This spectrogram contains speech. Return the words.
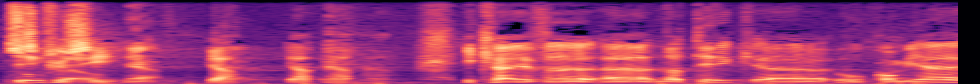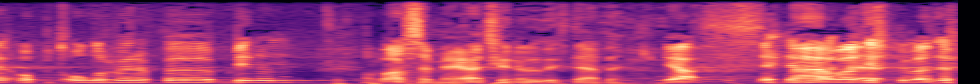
discussie. Wel, ja. Ja, ja, ja, ja. Ik ga even uh, naar Dirk. Uh, hoe kom jij op het onderwerp uh, binnen? Omdat Waar... ze mij uitgenodigd hebben. Ja, maar, maar wat, is, wat,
